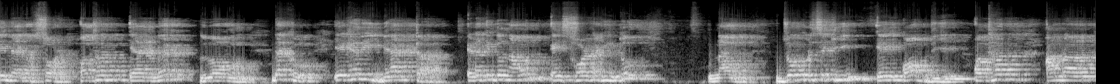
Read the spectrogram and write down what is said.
এ ব্যাগ অফ সল্ট অর্থাৎ এক ব্যাগ লবণ। দেখো, এখানে এই ব্যাগটা এটা কিন্তু নাউন এই সল্টটা কিন্তু নাউন যোগ করেছে কি? এই অফ দিয়ে। অর্থাৎ আমরা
